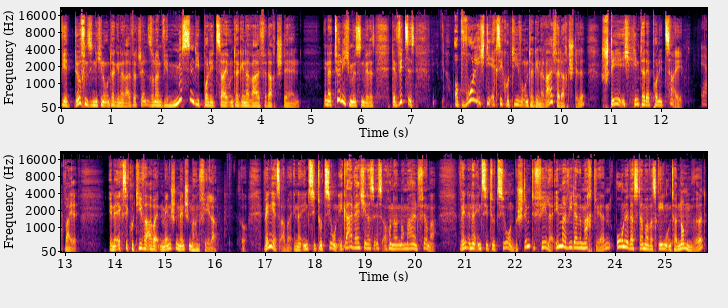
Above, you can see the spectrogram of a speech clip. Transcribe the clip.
Wir dürfen sie nicht nur unter Generalverdacht stellen, sondern wir müssen die Polizei unter Generalverdacht stellen. Ja, natürlich müssen wir das. Der Witz ist, obwohl ich die Exekutive unter Generalverdacht stelle, stehe ich hinter der Polizei. Ja. Weil in der Exekutive arbeiten Menschen, Menschen machen Fehler. So. Wenn jetzt aber in einer Institution, egal welche das ist, auch in einer normalen Firma, wenn in einer Institution bestimmte Fehler immer wieder gemacht werden, ohne dass da mal was gegen unternommen wird,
